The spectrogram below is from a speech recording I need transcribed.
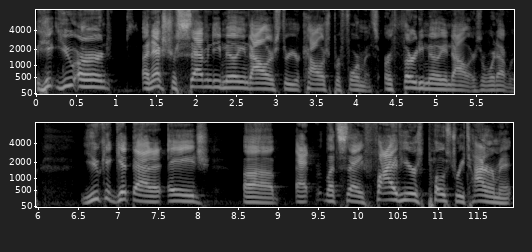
he, you earned an extra $70 million through your college performance or $30 million or whatever. You could get that at age, uh, at let's say five years post retirement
